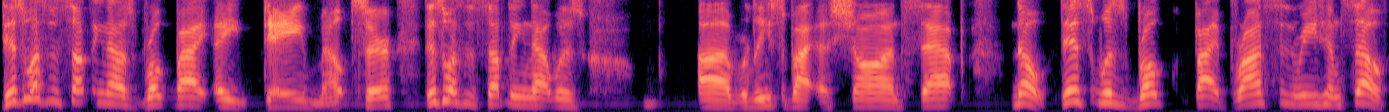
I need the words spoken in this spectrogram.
This wasn't something that was broke by a Dave Meltzer. This wasn't something that was uh, released by a Sean Sapp. No, this was broke by Bronson Reed himself.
